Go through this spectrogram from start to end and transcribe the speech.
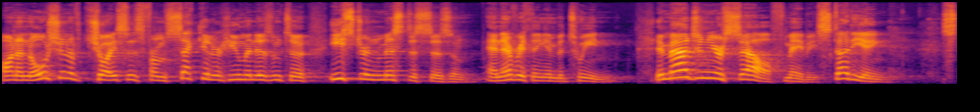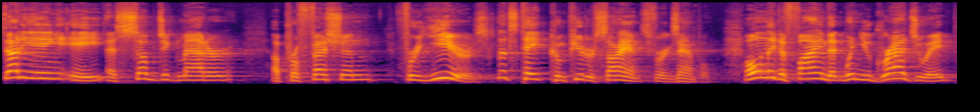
on an ocean of choices from secular humanism to Eastern mysticism and everything in between. Imagine yourself, maybe, studying, studying a, a subject matter, a profession, for years. Let's take computer science, for example, only to find that when you graduate,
